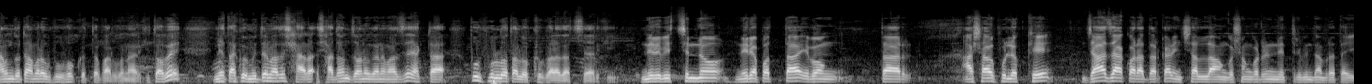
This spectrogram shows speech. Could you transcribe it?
আনন্দটা আমরা উপভোগ করতে পারব না আর কি। তবে নেতাকর্মীদের মাঝে সাধারণ জনগণের মাঝে একটা প্রফুল্লতা লক্ষ্য করা যাচ্ছে আর কি। নিরবিচ্ছিন্ন নিরাপত্তা এবং তার আশা উপলক্ষে যা যা করা দরকার ইনশাল্লাহ অঙ্গ সংগঠনের নেতৃবৃন্দ আমরা তাই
